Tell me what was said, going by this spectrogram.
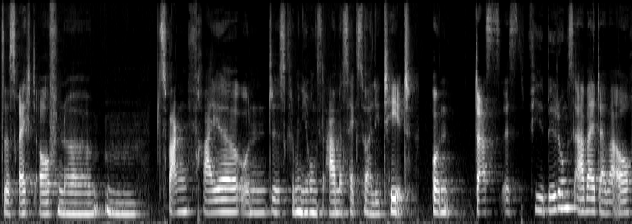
das Recht auf eine mh, mm, zwangfreie und diskriminierungsarme Sexualität. Und das ist viel Bildungsarbeit, aber auch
